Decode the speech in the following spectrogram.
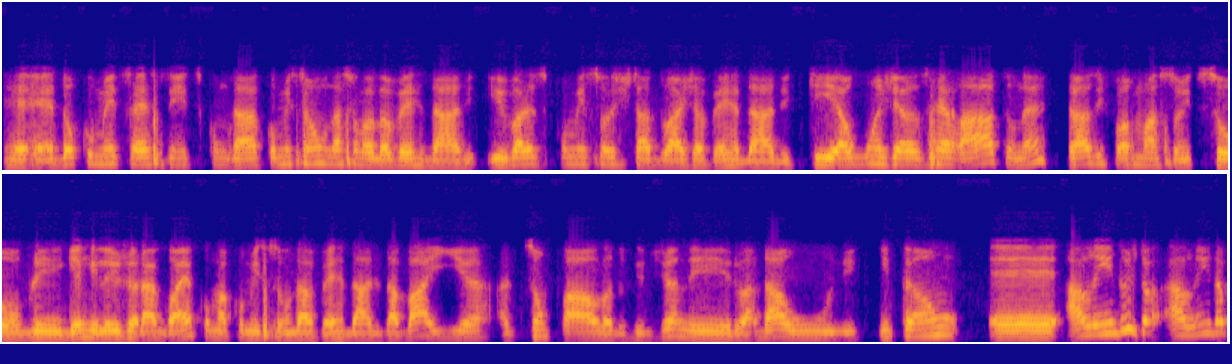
é, documentos recentes como da Comissão Nacional da Verdade e várias comissões estaduais da verdade, que algumas delas relatam, né, trazem informações sobre guerrilheiros de Araguaia, como a Comissão da Verdade da Bahia, a de São Paulo, a do Rio de Janeiro, a da UNE. Então, é, além, dos, além da,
